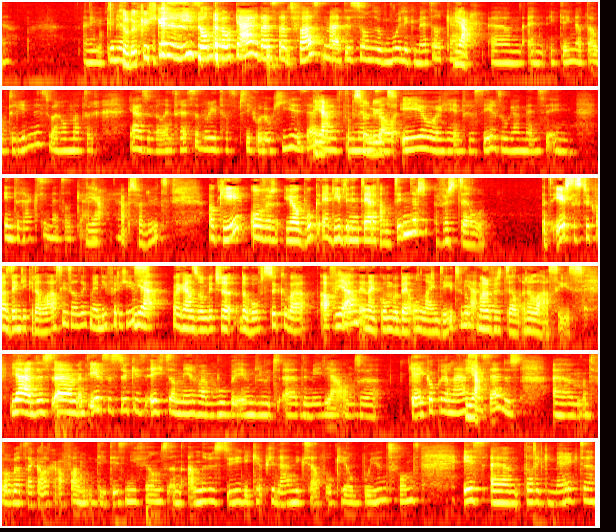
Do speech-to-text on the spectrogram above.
Allee, we kunnen, Gelukkig. We kunnen niet zonder elkaar, dat staat vast, maar het is soms ook moeilijk met elkaar. Ja. Ehm, en ik denk dat dat ook de reden is waarom dat er ja, zoveel interesse voor iets als psychologie is. Hè. Ja, dat heeft de absoluut. mens al eeuwen geïnteresseerd. Hoe gaan mensen in interactie met elkaar? Ja, absoluut. Oké, over jouw boek, hè, Liefde in tijden van Tinder, vertel. Het eerste stuk was denk ik relaties, als ik mij niet vergis. Ja. We gaan zo'n beetje de hoofdstukken wat afgaan Ja. en dan komen we bij online daten ook. Ja. Maar vertel, relaties. Ja, dus ehm, het eerste stuk is echt zo meer van hoe beïnvloedt eh, de media onze kijk op relaties. Hè? Dus ehm, het voorbeeld dat ik al gaf van die Disney-films, een andere studie die ik heb gedaan, die ik zelf ook heel boeiend vond, is ehm, dat ik merkte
